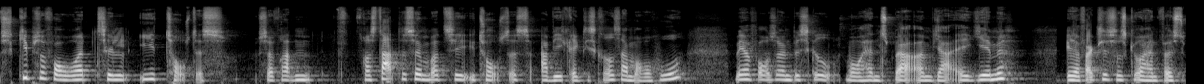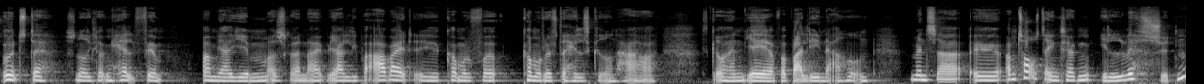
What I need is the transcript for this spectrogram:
Skip så forward til i torsdags. Så fra, den, fra start december til i torsdags har vi ikke rigtig skrevet sammen overhovedet. Men jeg får så en besked, hvor han spørger, om jeg er hjemme. Eller faktisk så skriver han først onsdag, sådan noget klokken halv fem, om jeg er hjemme. Og så skriver han, nej, jeg er lige på arbejde, øh, kommer du, for, kommer du efter helskeden her? Skriver han, ja, jeg var bare lige i nærheden. Men så øh, om torsdagen kl. 11.17,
